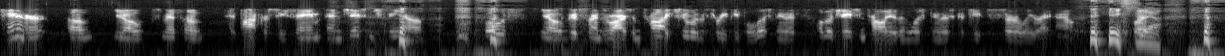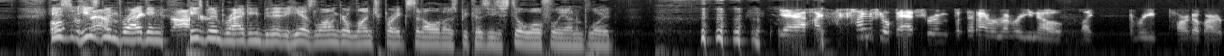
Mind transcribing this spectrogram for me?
Tanner of you know Smith of Hypocrisy fame and Jason Trevino, both you know good friends of ours and probably two of the three people listening to this. Although Jason probably isn't listening to this because he's surly right now. yeah. he's he's been bragging. He's been bragging that he has longer lunch breaks than all of us because he's still woefully unemployed. Yeah, I, I kind of feel bad for him, but then I remember, you know, like every part of our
